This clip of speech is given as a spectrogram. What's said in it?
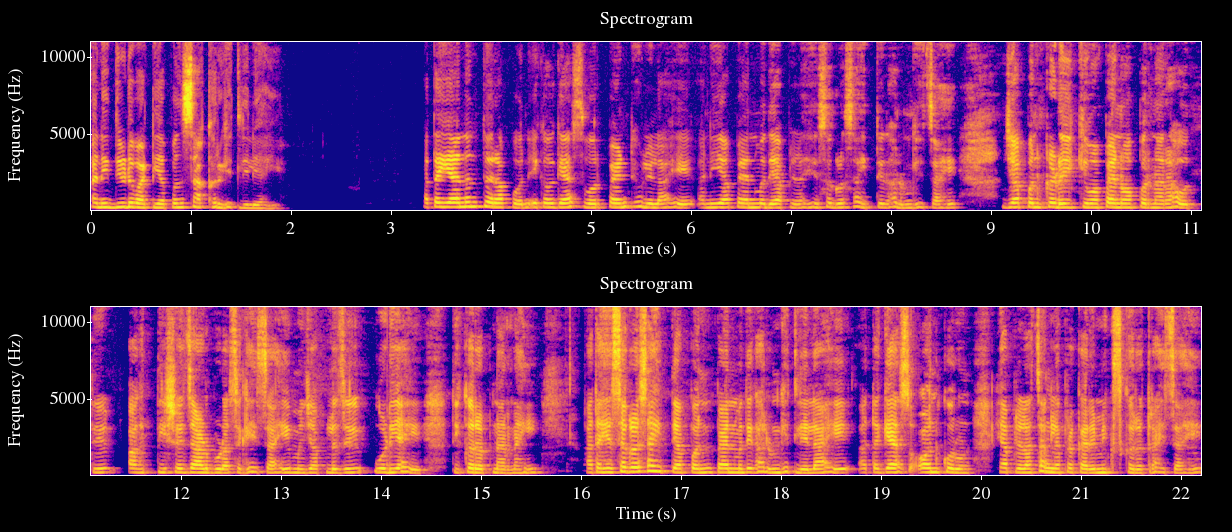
आणि दीड वाटी आपण साखर घेतलेली आहे. आता यानंतर आपण एका गॅसवर पॅन ठेवलेला आहे आणि या पॅनमध्ये आपल्याला हे सगळं साहित्य घालून घ्यायचं आहे. जे आपण कढई किंवा पॅन वापरणार आहोत ते अतिशय जाडबुडाचं घ्यायचं आहे. म्हणजे आपलं जे वडी आहे ती करपणार नाही. आता हे सगळं साहित्य आपण पॅनमध्ये घालून घेतलेलं आहे. आता गॅस ऑन करून हे आपल्याला चांगल्या प्रकारे मिक्स करत राहायचं आहे.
